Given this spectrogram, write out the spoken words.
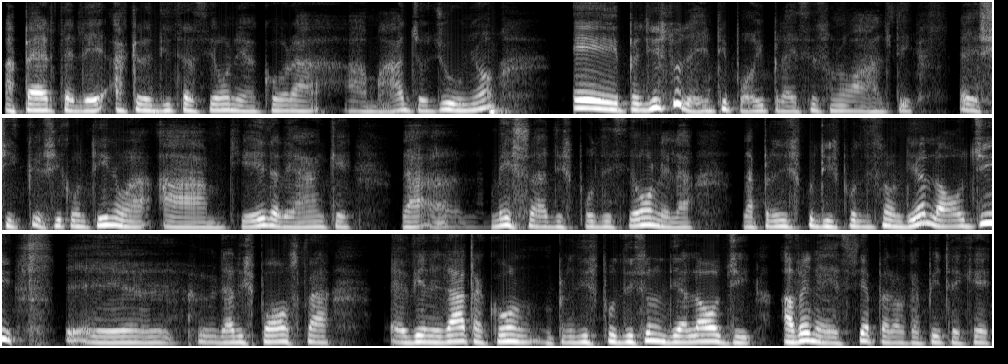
aperte le accreditazioni ancora a maggio, giugno e per gli studenti poi i prezzi sono alti. Eh, si, si, continua a chiedere anche la, messa a disposizione, la, la predisposizione di alloggi, eh, la risposta eh, viene data con predisposizione di alloggi a Venezia, però capite che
